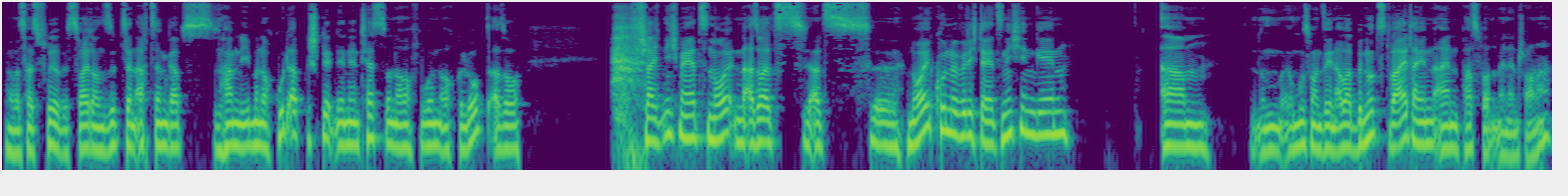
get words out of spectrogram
was heißt früher, bis 2017, 18 gab's, haben die immer noch gut abgeschnitten in den Tests und auch wurden auch gelobt. Also vielleicht nicht mehr jetzt neu, also als, als äh, Neukunde würde ich da jetzt nicht hingehen. Ähm, muss man sehen, aber benutzt weiterhin einen Passwortmanager. Ne?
